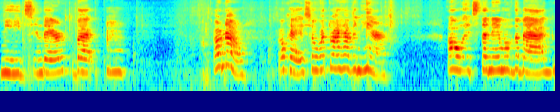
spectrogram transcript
needs in there, but oh no. Okay, so what do I have in here? Oh, it's the name of the bag.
